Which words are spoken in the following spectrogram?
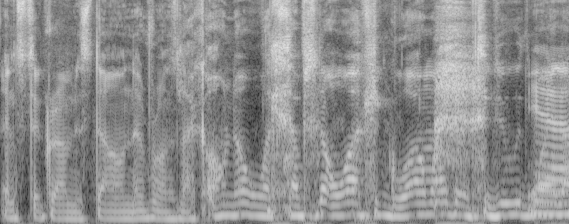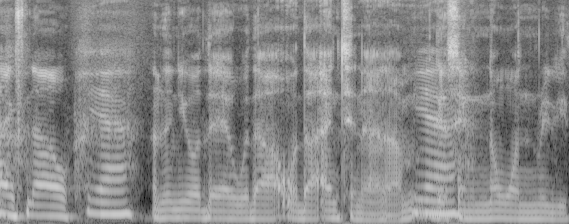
Instagram is down, everyone's like, "Oh no, WhatsApp's not working. What am I going to do with my life now?" yeah. And then you're there without without internet. And I'm Yeah. guessing no one really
